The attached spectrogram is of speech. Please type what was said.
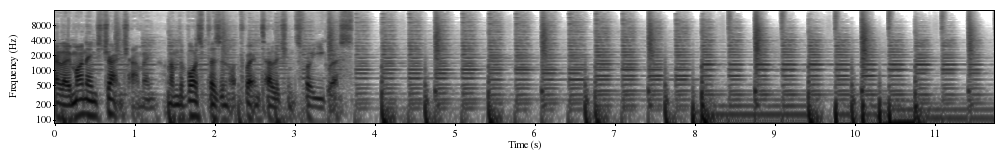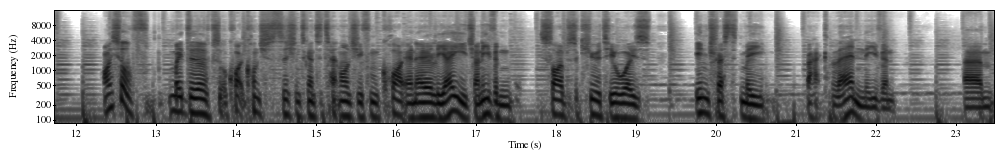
Hello, my name's Jack Chapman, and I'm the Vice President of Threat Intelligence for Egress. I sort of made the sort of quite conscious decision to go into technology from quite an early age, and even cybersecurity always interested me back then. Even um,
